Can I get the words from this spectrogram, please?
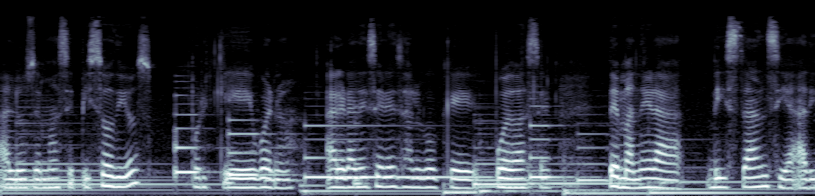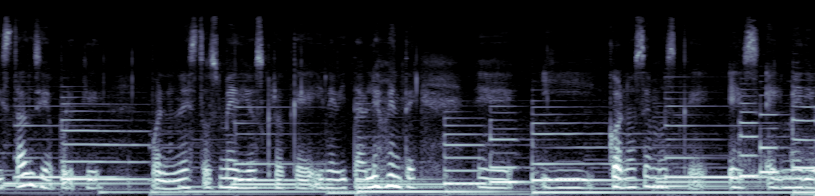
a los demás episodios porque bueno, agradecer es algo que puedo hacer de manera distancia a distancia porque bueno, en estos medios creo que inevitablemente eh, y conocemos que es el medio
